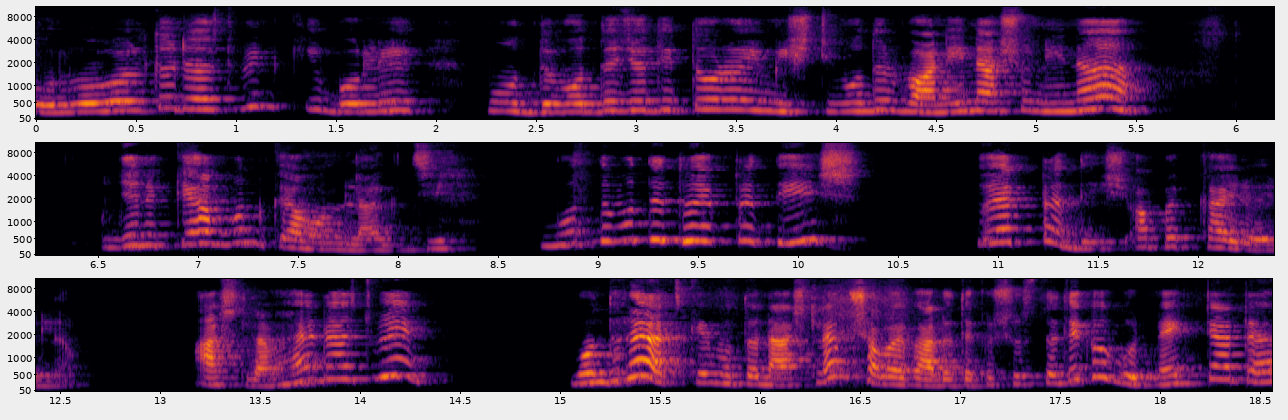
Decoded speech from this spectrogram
বলব বলতো ডাস্টবিন কি বলি? মধ্যে মধ্যে যদি তোর ওই মিষ্টি মধুর বাণী না শুনি না, যেন কেমন কেমন লাগছে। মধ্যে মধ্যে দু একটা দিস, দু একটা দিস, অপেক্ষায় রইলাম। আসলাম হ্যাঁ ডাস্টবিন বন্ধুরা, আজকের মতন আসলাম। সবাই ভালো থেকো, সুস্থ থেকো গুড নাইট টাটা।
